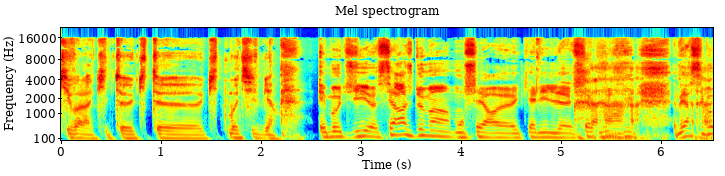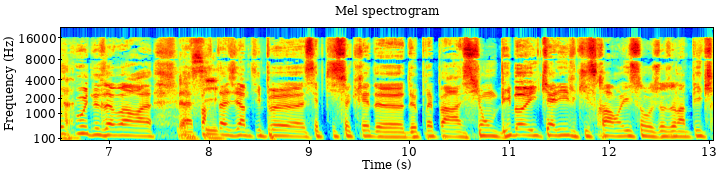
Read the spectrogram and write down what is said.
qui voilà, qui te, qui te, qui te motive bien. Emoji euh, serrage de main, mon cher euh, Khalil. Merci beaucoup de nous avoir euh, Merci. partagé un petit peu ces petits secrets de, de préparation. B-Boy Khalil qui sera en lice aux Jeux Olympiques,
